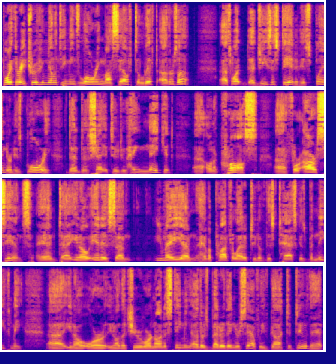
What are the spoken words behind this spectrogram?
point three: true humility means lowering myself to lift others up. That's what uh, Jesus did in his splendor and his glory to, to, to, to hang naked uh, on a cross uh, for our sins. And, uh, you know, it is, um, you may um, have a prideful attitude of this task is beneath me. Uh, you know, or you know that you are not esteeming others better than yourself. We've got to do that,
